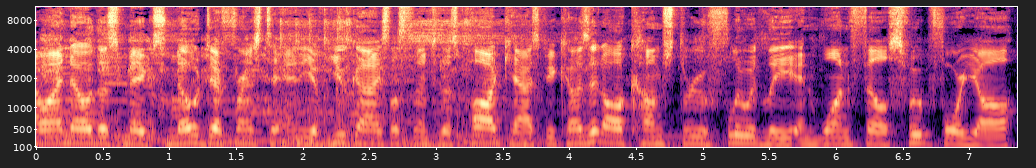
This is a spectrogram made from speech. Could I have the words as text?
Now, I know this makes no difference to any of you guys listening to this podcast because it all comes through fluidly in one fell swoop for y'all.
